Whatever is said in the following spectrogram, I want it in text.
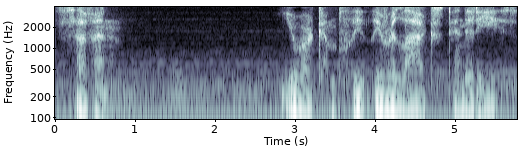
Seven. You are completely relaxed and at ease.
